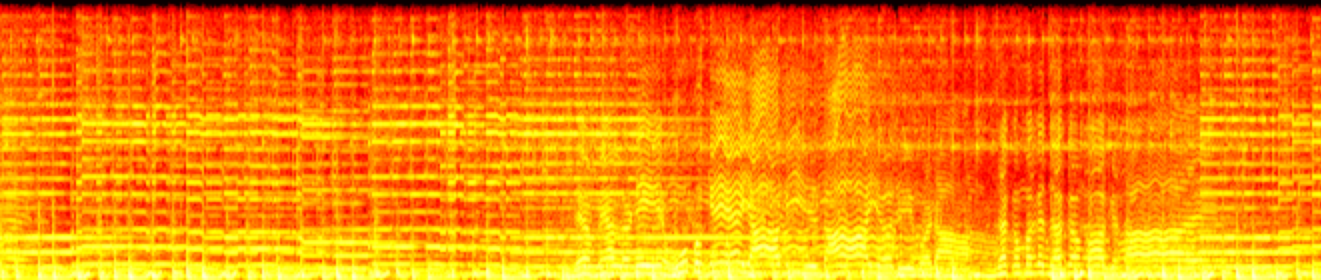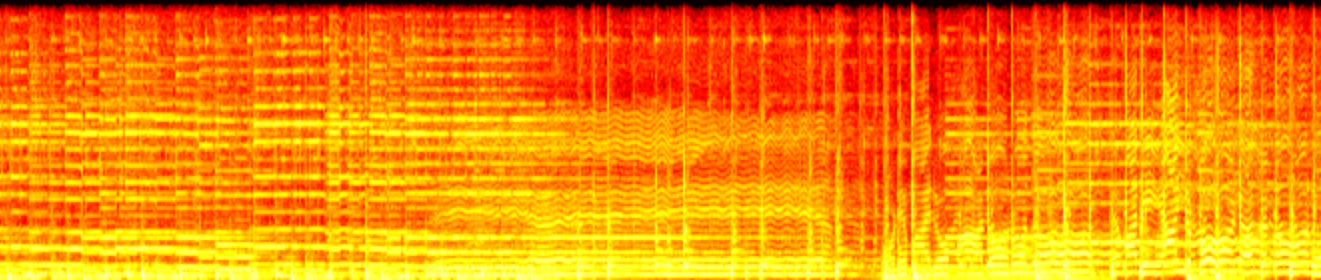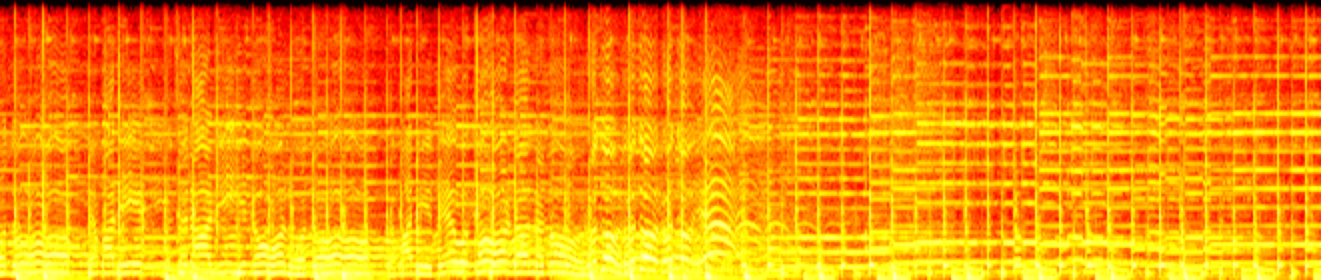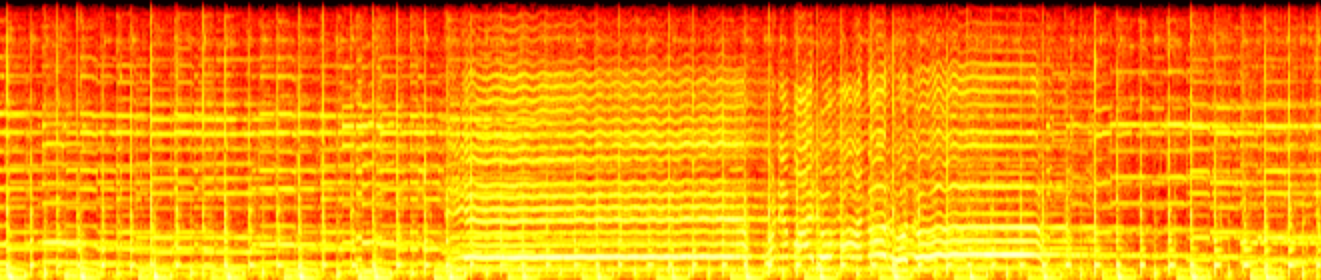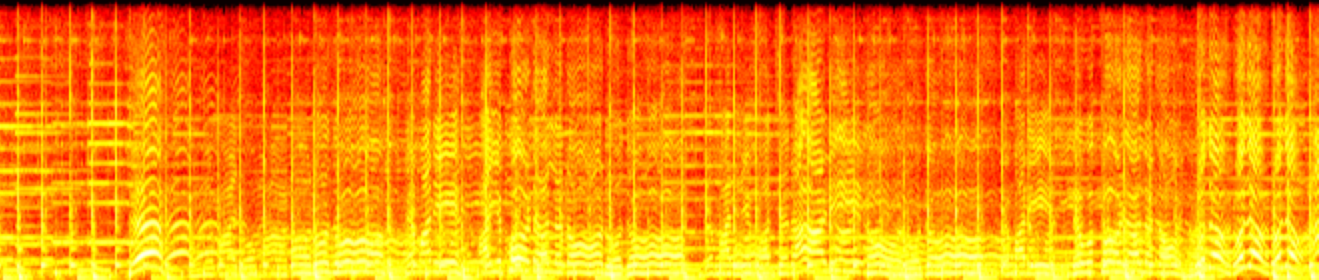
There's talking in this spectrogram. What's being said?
હે મેલડી હુબ કે આવી જાય દીવડા જગમગ જગમગ થાય. રોજો. મારી મચરાડી નો રોજો મારી દેવ ખોડલ નો રોજો રોજો રોજો.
